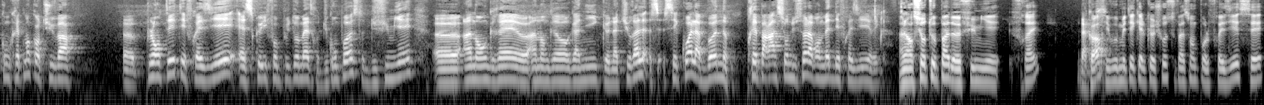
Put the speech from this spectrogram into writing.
concrètement, quand tu vas euh, planter tes fraisiers, est-ce qu'il faut plutôt mettre du compost, du fumier, euh, un, engrais, euh, un engrais organique naturel? C'est quoi la bonne préparation du sol avant de mettre des fraisiers, Eric? Alors surtout pas de fumier frais. D'accord. Si vous mettez quelque chose, de toute façon pour le fraisier, c'est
